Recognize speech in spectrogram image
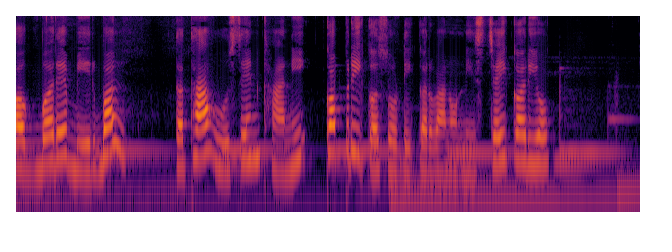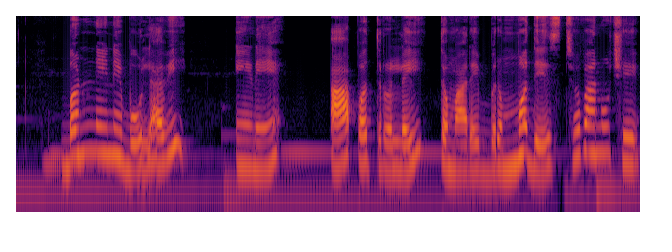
અકબરે બિરબલ તથા હુસેન ખાની કપરી કસોટી કરવાનો નિશ્ચય કર્યો. બંનેને બોલાવી એણે આ પત્ર લઈ તમારે બ્રહ્મદેશ જવાનું છે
